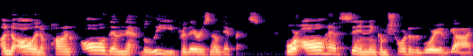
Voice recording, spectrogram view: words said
unto all and upon all them that believe, for there is no difference. For all have sinned and come short of the glory of God,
